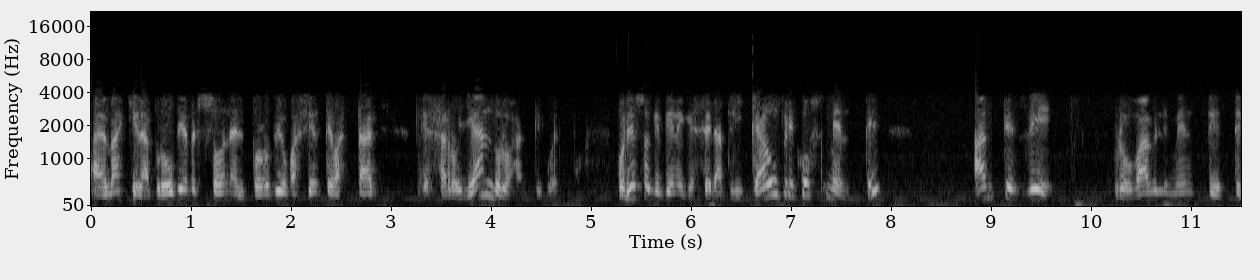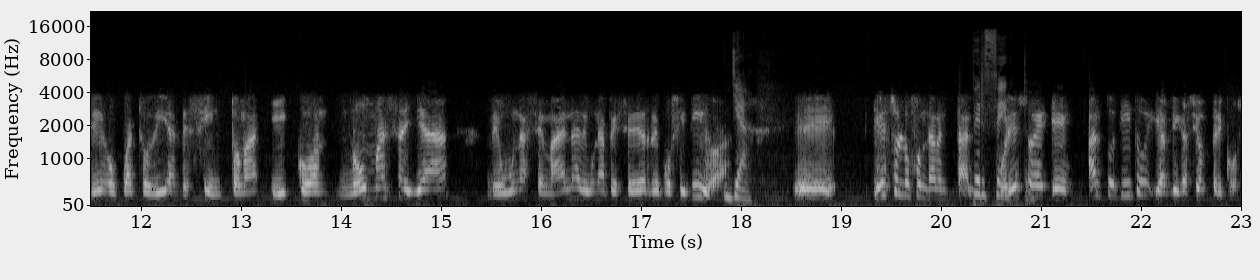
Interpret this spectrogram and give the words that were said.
Además que la propia persona, el propio paciente va a estar desarrollando los anticuerpos. Por eso que tiene que ser aplicado precozmente antes de probablemente tres o cuatro días de síntomas y con no más allá de una semana de una PCR positiva. Ya. Eh, eso es lo fundamental. Perfecto. Por eso es, alto tito y aplicación precoz.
